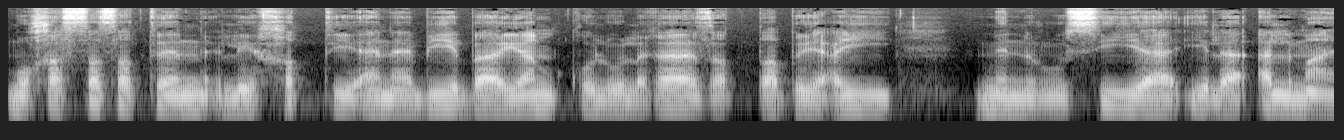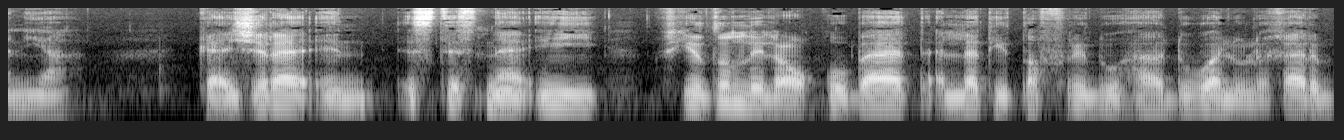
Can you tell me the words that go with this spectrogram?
مخصصة لخط أنابيب ينقل الغاز الطبيعي من روسيا إلى ألمانيا. كإجراء استثنائي في ظل العقوبات التي تفرضها دول الغرب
